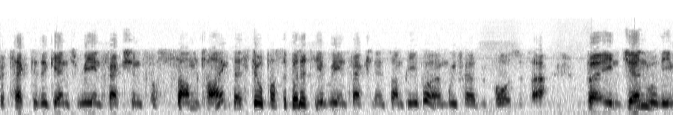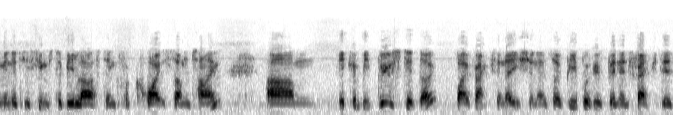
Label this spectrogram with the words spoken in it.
protected against reinfection for some time. There's still possibility of reinfection in some people, and we've heard reports of that. But in general, the immunity seems to be lasting for quite some time. Um, it can be boosted, though, by vaccination, and so people who've been infected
